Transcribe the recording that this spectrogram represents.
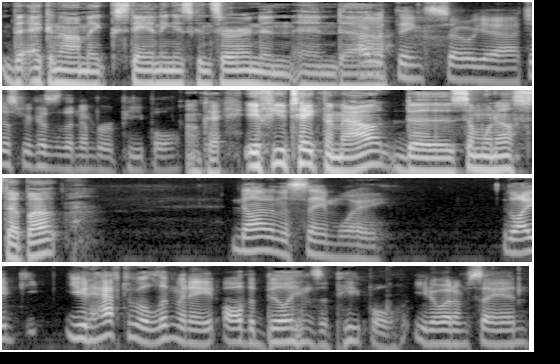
the economic standing is concerned, and and uh, I would think so. Yeah, just because of the number of people. okay, if you take them out, does someone else step up? Not in the same way. Like you'd have to eliminate all the billions of people. You know what I'm saying?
